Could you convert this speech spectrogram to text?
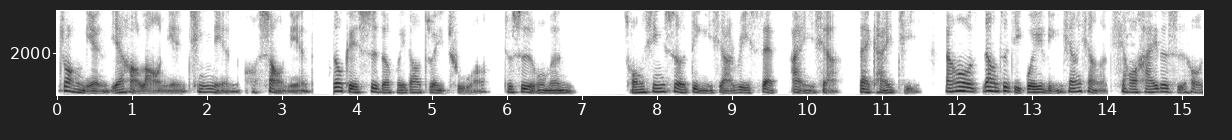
壮年也好，老年、青年、少年，都可以试着回到最初啊，就是我们重新设定一下，reset，按一下，再开机，然后让自己归零。想想小孩的时候，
